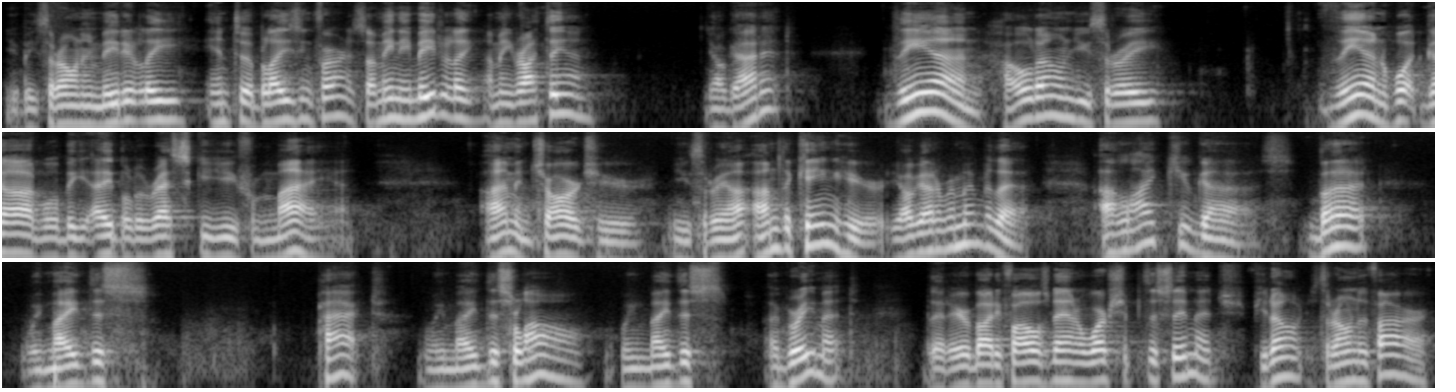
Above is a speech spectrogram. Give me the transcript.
you'll be thrown immediately into a blazing furnace. I mean, immediately. I mean, right then. Y'all got it? Then, hold on, you three. Then what God will be able to rescue you from my hand. I'm in charge here, you three. I'm the king here. Y'all got to remember that. I like you guys, but we made this pact. We made this law. We made this agreement that everybody falls down and worships this image. If you don't, you're thrown in the fire.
